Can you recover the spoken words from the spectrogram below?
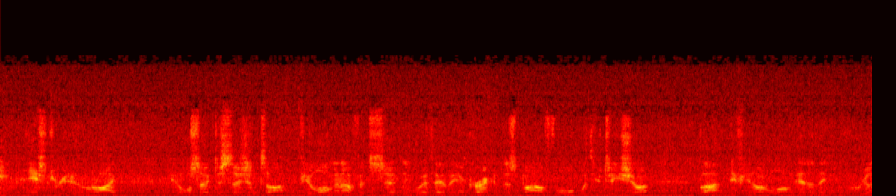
Eden Estuary to the right, and also decision time. If you're long enough, it's certainly worth having a crack at this par four with your tee shot. But if you're not a long hitter, then you really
